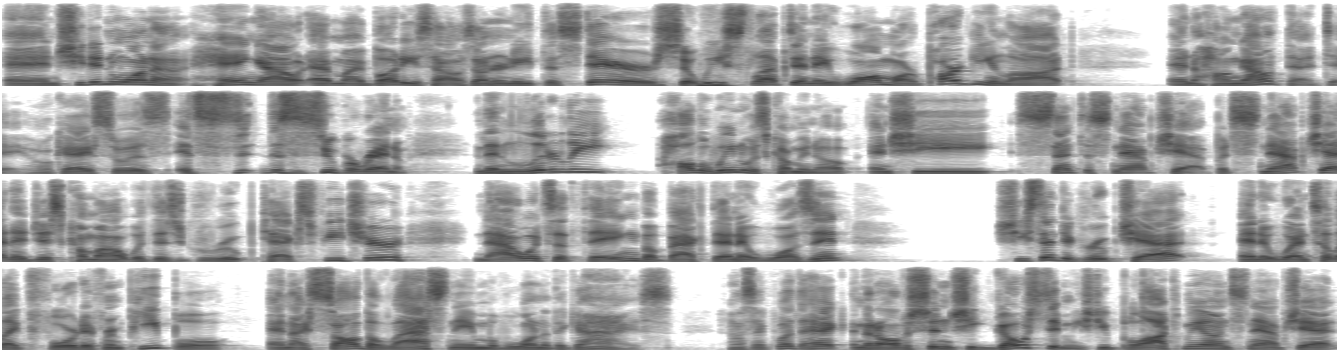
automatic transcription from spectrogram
and she didn't want to hang out at my buddy's house underneath the stairs. So we slept in a Walmart parking lot and hung out that day. Okay, so it's it's this is super random. And then literally Halloween was coming up, and she sent a Snapchat. But Snapchat had just come out with this group text feature. Now it's a thing, but back then it wasn't. She sent a group chat, and it went to like four different people. And I saw the last name of one of the guys. And I was like, what the heck? And then all of a sudden, she ghosted me. She blocked me on Snapchat,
